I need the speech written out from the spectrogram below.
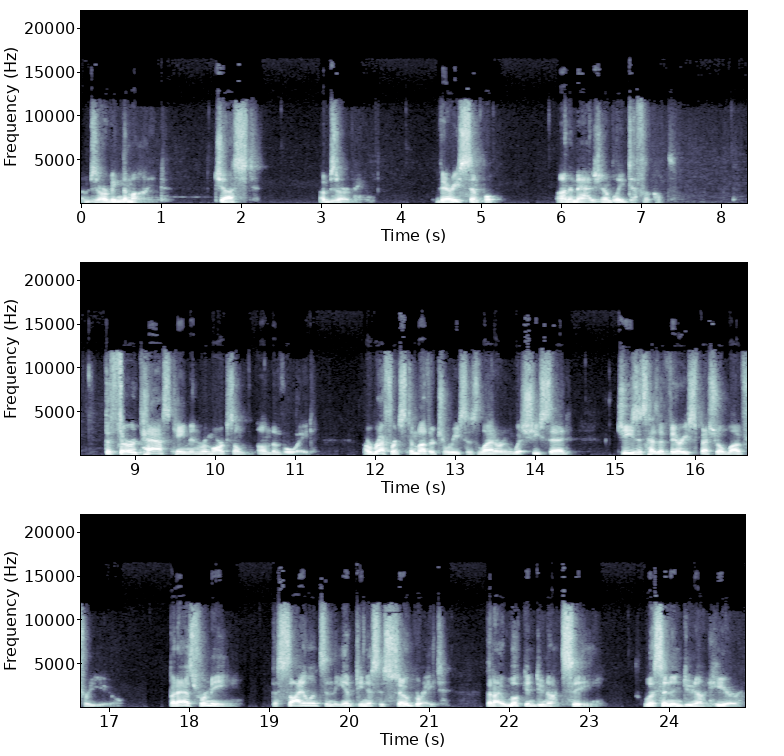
observing the mind, just observing. Very simple, unimaginably difficult. The third pass came in remarks on, on the void, a reference to Mother Teresa's letter in which she said, Jesus has a very special love for you. But as for me, the silence and the emptiness is so great that I look and do not see. Listen and do not hear.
